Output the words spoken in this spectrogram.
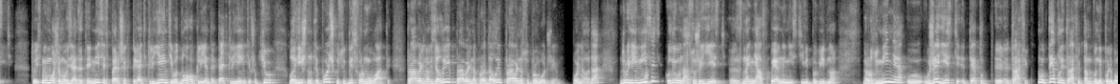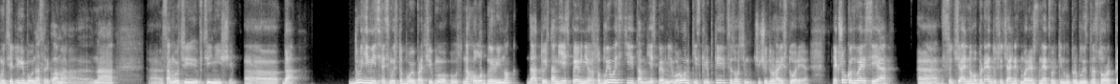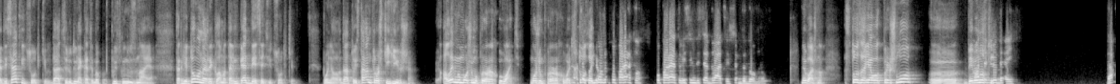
Тобто ми можемо взяти за цей місяць перших 5 клієнтів, одного клієнта, 5 клієнтів, щоб цю логічну цепочку собі сформувати. Правильно взяли, правильно продали, правильно супроводжуємо. Поняла, да? Другий місяць, коли у нас вже є е, знання, впевненість і відповідно розуміння, вже є теплий е, трафік. Ну, теплий трафік, там вони по-любому цільові, бо у нас реклама е, на саме в цій, в цій ніші. Е, да. Другий місяць ми з тобою працюємо на холодний ринок. Да, тобто там є певні особливості, там є певні воронки, скрипти, це зовсім чуть-чуть друга історія. Якщо конверсія соціального бренду, соціальних мереж з нетворкінгу приблизно 40-50%, да, це людина, яка тебе плюс-мінус знає. Таргетована реклама там 5-10%. Поняла, да? Тобто там трошки гірше. Але ми можемо прорахувати. Можемо прорахувати. 100 заяв. може попереду, попереду 80-20, все буде добре. Неважно. 100 заявок прийшло, е, 20 90... людей. Да?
